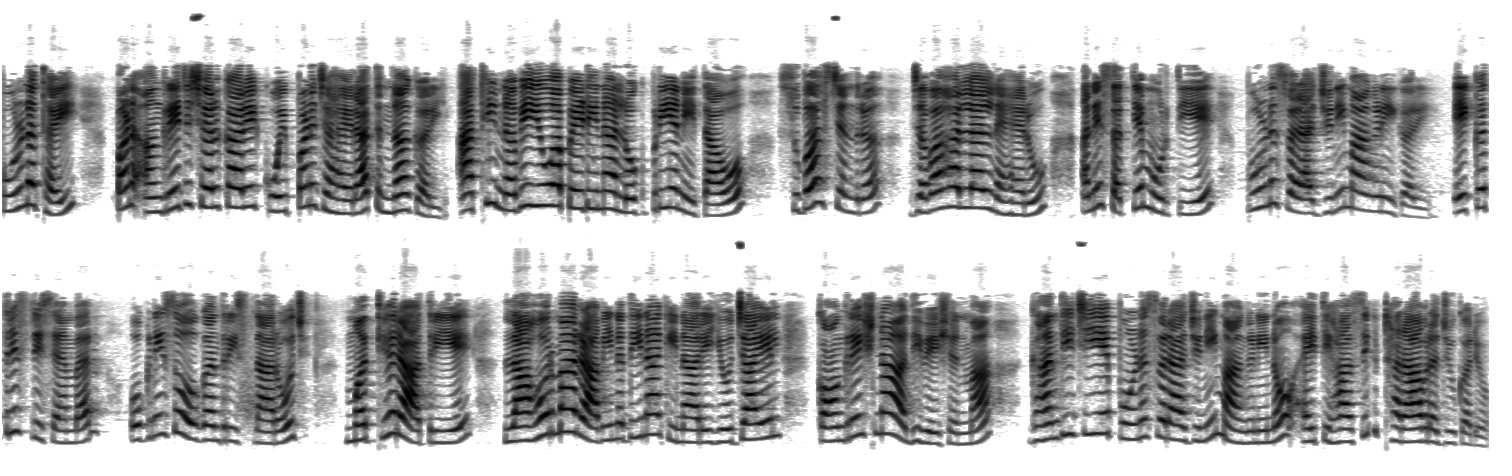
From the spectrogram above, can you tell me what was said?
પૂર્ણ થઈ, પણ અંગ્રેજ સરકારે કોઈ પણ જાહેરાત ન કરી. આથી નવી યુવા પેઢીના લોકપ્રિય નેતાઓ સુભાષચંદ્ર, જવાહરલાલ નહેરુ અને સત્યમૂર્તિએ પૂર્ણ સ્વરાજ્યની માંગણી કરી. એકત્રીસ ડિસેમ્બર, ઓગણીસો ઓગણત્રીસના રોજ મધ્યરાત્રિએ લાહોરમાં રાવી નદીના કિનારે યોજાયેલ કોંગ્રેસના અધિવેશનમાં ગાંધીજીએ પૂર્ણ સ્વરાજ્યની માંગણીનો ઐતિહાસિક ઠરાવ રજૂ કર્યો.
